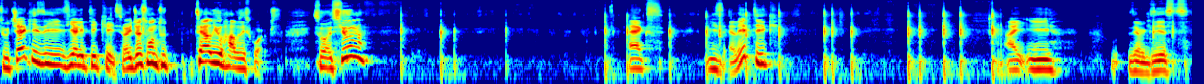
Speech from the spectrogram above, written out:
to check is the, the elliptic case. So I just want to tell you how this works. So assume x is elliptic, i.e. there exists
